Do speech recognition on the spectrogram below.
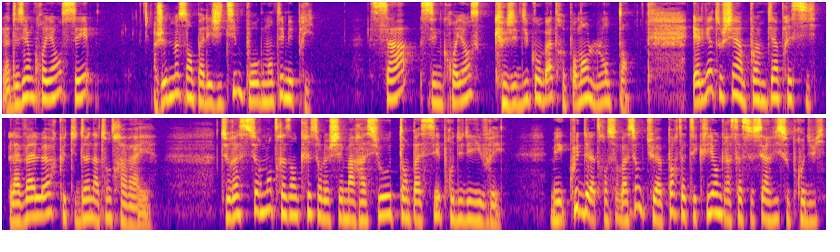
La deuxième croyance, c'est je ne me sens pas légitime pour augmenter mes prix. Ça, c'est une croyance que j'ai dû combattre pendant longtemps. Et elle vient toucher un point bien précis, la valeur que tu donnes à ton travail. Tu restes sûrement très ancré sur le schéma ratio temps passé, produit délivré. Mais quid de la transformation que tu apportes à tes clients grâce à ce service ou produit?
